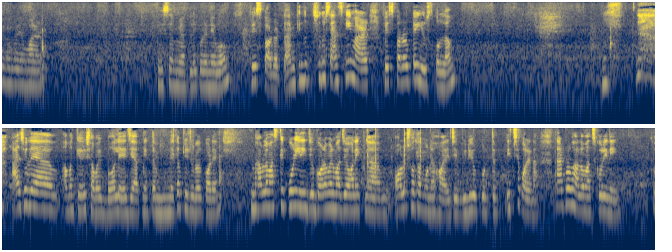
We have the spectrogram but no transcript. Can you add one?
এভাবে আমার ফেসে আমি অ্যাপ্লাই করে নেব। ফেস পাউডারটা আমি কিন্তু শুধু সানস্ক্রিন আর ফেস পাউডারটাই ইউজ করলাম। আসলে আমাকে সবাই বলে যে আপনি একটা মেকআপ টিউটোরিয়াল করেন। ভাবলাম আজকে করিনি, যে গরমের মাঝে অনেক অলসতা মনে হয়, যে ভিডিও করতে ইচ্ছে করে না। তারপর ভালো মাছ করি করিনি। তো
